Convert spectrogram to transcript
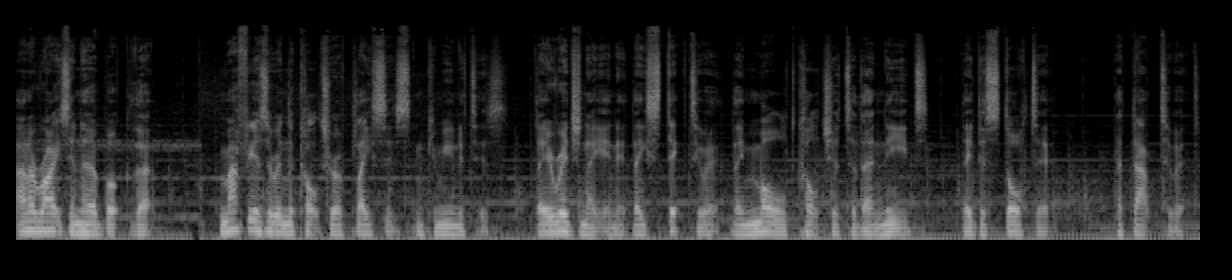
Anna writes in her book that mafias are in the culture of places and communities. They originate in it, they stick to it, they mold culture to their needs, they distort it, adapt to it.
